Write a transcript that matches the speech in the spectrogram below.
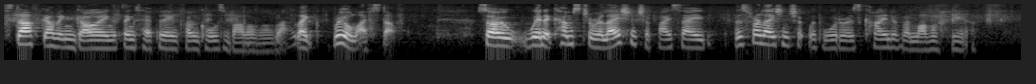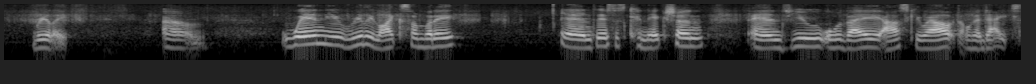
stuff coming and going, things happening, phone calls, and blah, blah, blah, blah, like real life stuff. So when it comes to relationship, I say this relationship with water is kind of a love affair, really. Um, when you really like somebody and there's this connection and you or they ask you out on a date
